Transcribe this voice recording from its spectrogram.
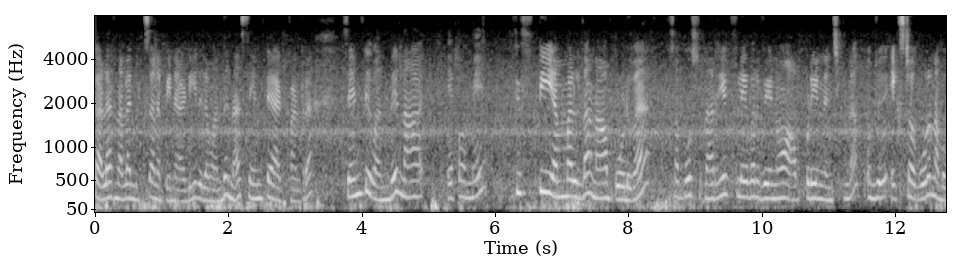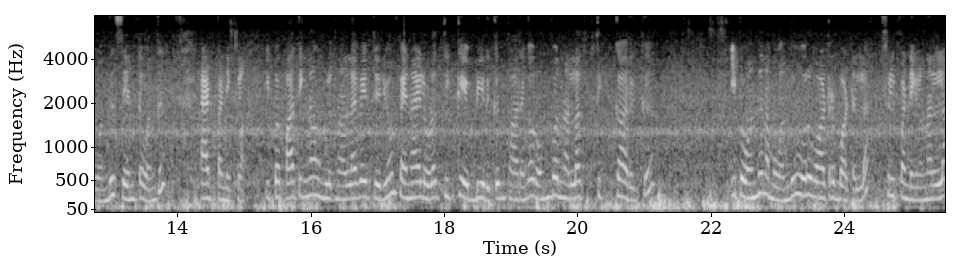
கலர் நல்லா மிக்ஸ் ஆன பின்னாடி இதில் வந்து நான் சென்ட்டு ஆட் பண்ணுறேன் சென்ட்டு வந்து நான் எப்போவுமே ஃபிஃப்டி எம்எல் தான் நான் போடுவேன். சப்போஸ் நிறைய ஃப்ளேவர் வேணும் அப்படின்னு நினச்சிங்கன்னா கொஞ்சம் எக்ஸ்ட்ரா கூட நம்ம வந்து சென்ட்டை வந்து ஆட் பண்ணிக்கலாம். இப்போ பார்த்திங்கன்னா உங்களுக்கு நல்லாவே தெரியும் பெனாயிலோட திக்கு எப்படி இருக்குதுன்னு பாருங்கள் ரொம்ப நல்லா திக்காக இருக்குது இப்போ வந்து நம்ம வந்து ஒரு வாட்டர் பாட்டிலில் ஃபில் பண்ணிக்கலாம். நல்லா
